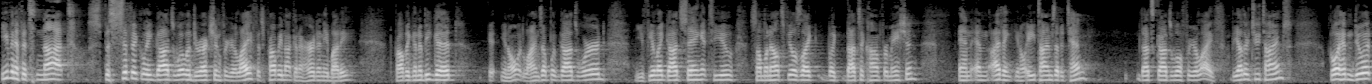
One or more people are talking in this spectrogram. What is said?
even if it's not specifically God's will and direction for your life, it's probably not going to hurt anybody. It's probably going to be good. It, you know, it lines up with God's word. You feel like God's saying it to you. Someone else feels like, like that's a confirmation. And, and I think, you know, eight times out of ten, that's God's will for your life. The other two times, go ahead and do it.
